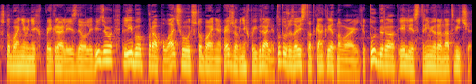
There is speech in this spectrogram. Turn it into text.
чтобы они в них поиграли и сделали видео, либо проплачивают, чтобы они опять же в них поиграли. Тут уже зависит от конкретного ютубера или стримера на твиче.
